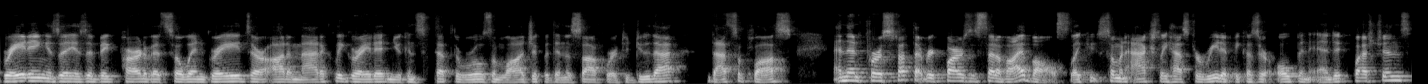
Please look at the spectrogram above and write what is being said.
grading is a, is a big part of it. So when grades are automatically graded and you can set the rules and logic within the software to do that, that's a plus. And then for stuff that requires a set of eyeballs, like someone actually has to read it because they're open-ended questions,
